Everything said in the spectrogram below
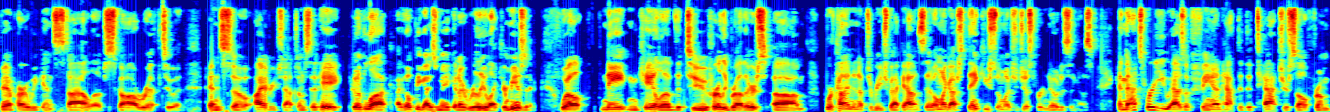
Vampire Weekend style of ska riff to it. And so I had reached out to them and said, "Hey, good luck. I hope you guys make it. I really like your music." Well, Nate and Caleb, the two Hurley brothers, um, were kind enough to reach back out and said, "Oh my gosh, thank you so much just for noticing us." And that's where you, as a fan, have to detach yourself from.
